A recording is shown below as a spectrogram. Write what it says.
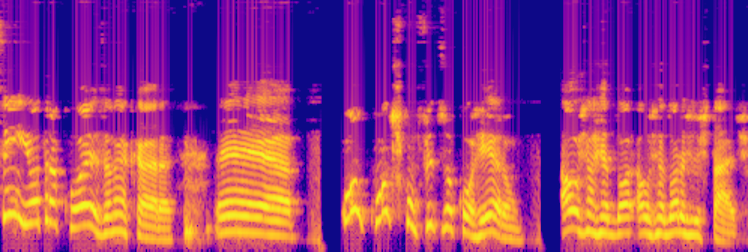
Sim, e outra coisa, né, cara? É... Quantos conflitos ocorreram aos, redor, aos redores do estádio?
